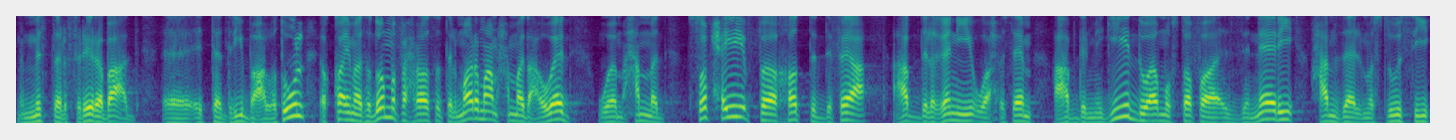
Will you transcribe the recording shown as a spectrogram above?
من مستر فريرا بعد آه، التدريب على طول. القائمة تضم في حراسة المرمى محمد عواد ومحمد صبحي في خط الدفاع عبد الغني وحسام عبد المجيد ومصطفى الزناري حمزة المسلوسي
